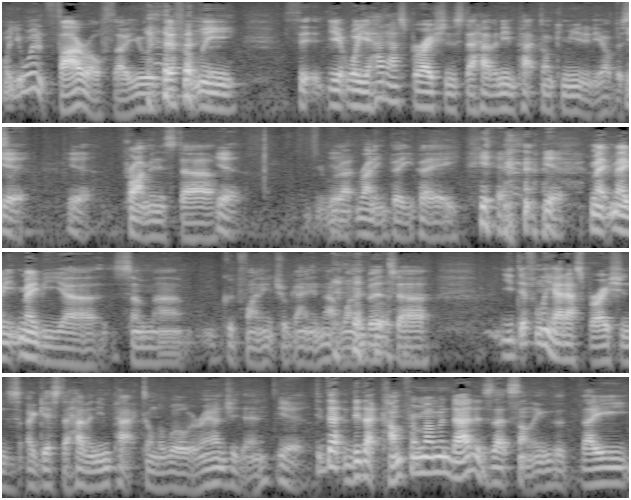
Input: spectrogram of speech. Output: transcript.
well, you weren't far off though. You were definitely. Th- yeah, well, you had aspirations to have an impact on community, obviously. Yeah, yeah, Prime Minister, yeah, yeah. running BP. yeah, yeah. Maybe maybe uh, some uh, good financial gain in that one, but uh, you definitely had aspirations, I guess, to have an impact on the world around you. Then Yeah. did that did that come from mum and dad? Is that something that they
